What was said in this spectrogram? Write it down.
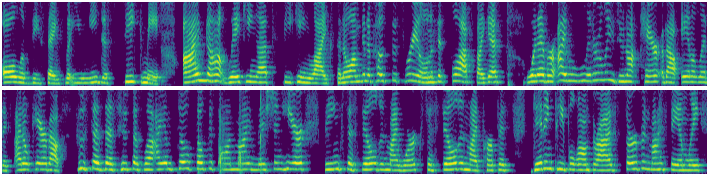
all of these things, but you need to seek me. I'm not waking up seeking likes and oh, I'm going to post this reel. And if it flops, I guess whatever. I literally do not care about analytics. I don't care about who says this, who says what. I am so focused on my mission here, being fulfilled in my work, fulfilled in my purpose, getting people on Thrive, serving my family,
